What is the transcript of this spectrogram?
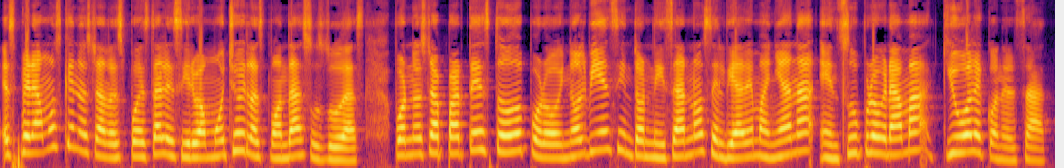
Esperamos que nuestra respuesta les sirva mucho y responda a sus dudas. Por nuestra parte es todo por hoy. No olviden sintonizarnos el día de mañana en su programa QOLE con el SAT.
